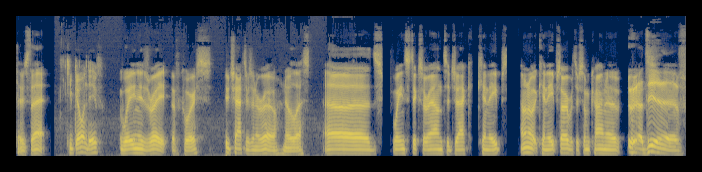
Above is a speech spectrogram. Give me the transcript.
there's that. Keep going, Dave. Wayne is right, of course. Two chapters in a row, no less. Uh, Wayne sticks around to Jack Canapes. I don't know what canapes are, but there's some kind of uh, div.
